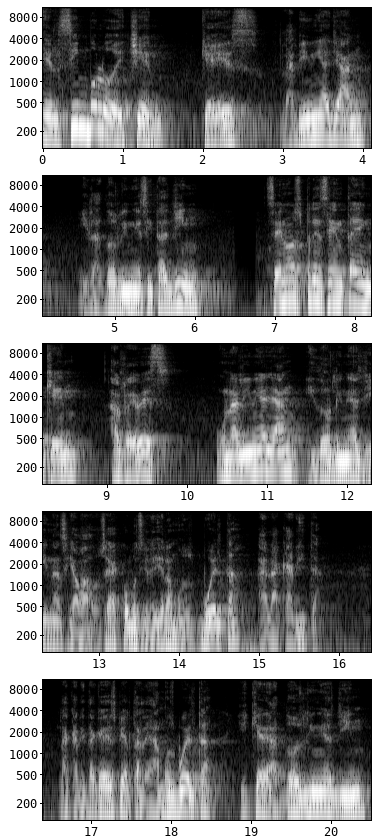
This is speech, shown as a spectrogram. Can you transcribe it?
El símbolo de Chen, que es la línea Yan y las dos lineecitas Yin, se nos presenta en Ken al revés. Una línea Yan y dos líneas Yin hacia abajo. O sea, como si le diéramos vuelta a la carita. La carita que despierta le damos vuelta y queda dos líneas Yin,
